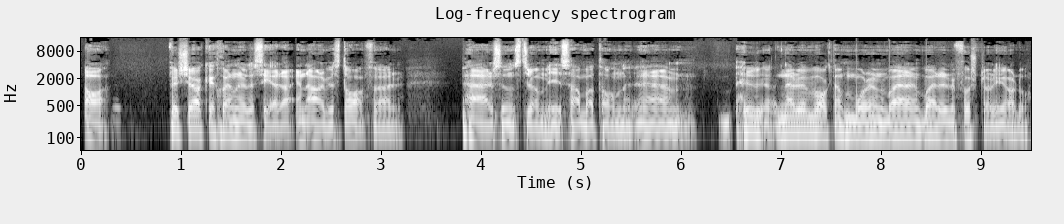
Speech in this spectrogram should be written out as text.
ja, försöker generalisera en arbetsdag för Per Sundström i Sabaton. Eh, hur, när du vaknar på morgonen, vad är, vad är det, det första du gör då?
